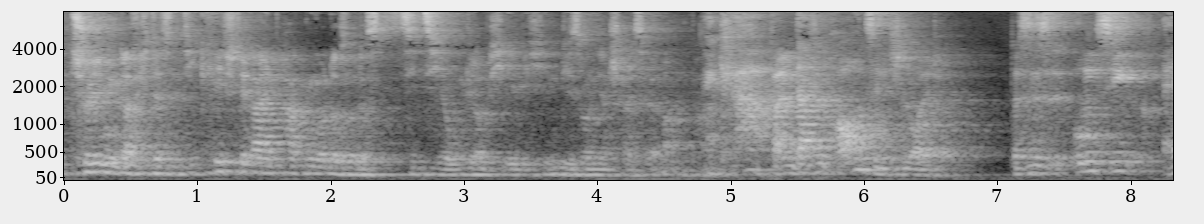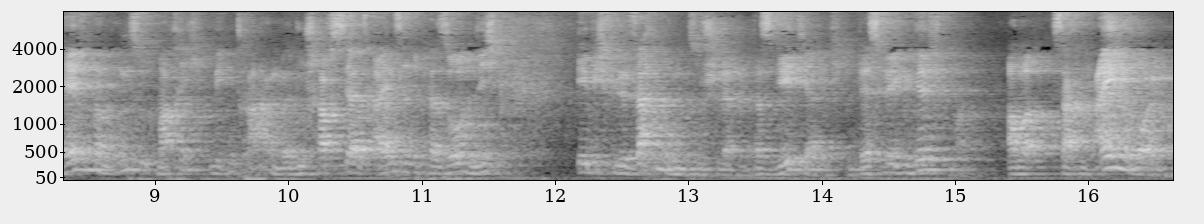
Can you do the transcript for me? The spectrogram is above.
Entschuldigung, darf ich das in die Kiste reinpacken oder so? Das zieht sich ja unglaublich ewig hin. Die sollen ja Scheiß selber Ja anpacken. klar, vor allem dafür brauchen sie nicht Leute. Das ist Umzieh, helfen beim Umzug mache ich wegen Tragen, weil du schaffst ja als einzelne Person nicht, ewig viele Sachen rumzuschleppen. Das geht ja nicht. Und deswegen hilft man. Aber Sachen einräumen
